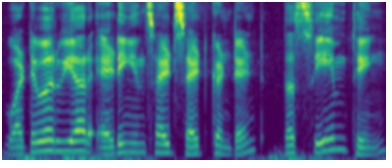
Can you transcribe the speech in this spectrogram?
whatever we are adding inside set content the same thing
